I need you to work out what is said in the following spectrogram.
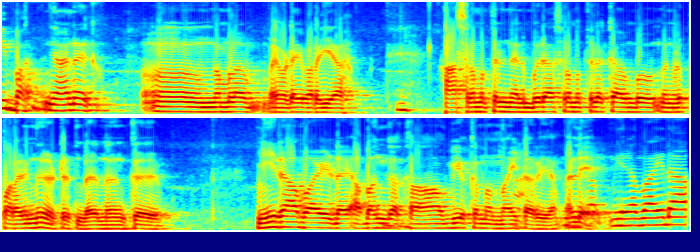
ഈ ഞാൻ ഞാൻ നമ്മളെ എവിടെ പറയുക? ആശ്രമത്തിൽ നിലമ്പൂർ ആശ്രമത്തിലൊക്കെ ആകുമ്പോൾ നിങ്ങൾ പറയുന്നത് കേട്ടിട്ടുണ്ട്. നിങ്ങൾക്ക് മീരാബായിയുടെ അഭംഗ കാവ്യമൊക്കെ നന്നായിട്ട് അറിയാം അല്ലേ? മീരാബായിയുടെ ആ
